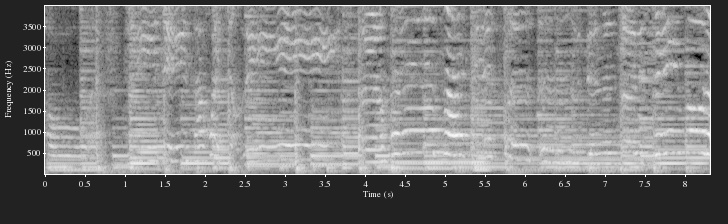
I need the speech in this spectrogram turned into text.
后奇迹才会降临，虽然为爱再一次变成这粒幸福的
